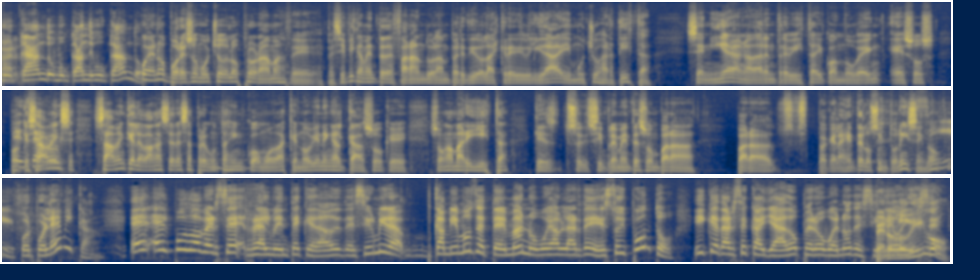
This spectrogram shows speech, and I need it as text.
buscando, buscando y buscando. Bueno, por eso muchos de los programas, de, específicamente de farándula, han perdido la credibilidad y muchos artistas se niegan a dar entrevistas y cuando ven esos... Porque saben, saben que le van a hacer esas preguntas incómodas, que no vienen al caso, que son amarillistas, que simplemente son para, para, para que la gente lo sintonice, ¿no? Sí, por polémica. Él, él pudo haberse realmente quedado y decir, mira, cambiemos de tema, no voy a hablar de esto y punto. Y quedarse callado, pero bueno, decidió Pero lo irse dijo,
